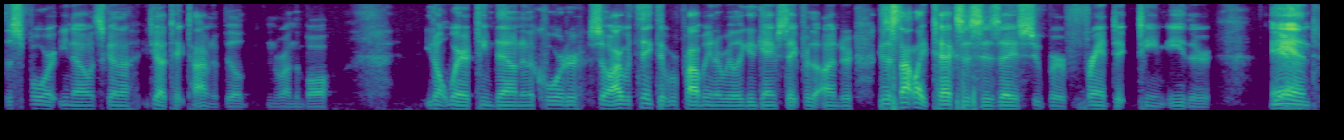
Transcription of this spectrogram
the sport, you know, it's gonna you gotta take time to build and run the ball. You don't wear a team down in a quarter. So I would think that we're probably in a really good game state for the under because it's not like Texas is a super frantic team either. Yeah. And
